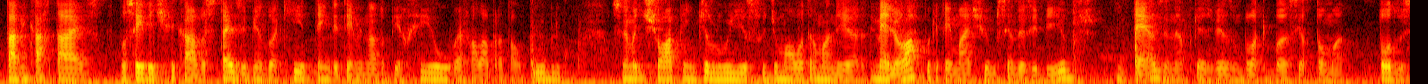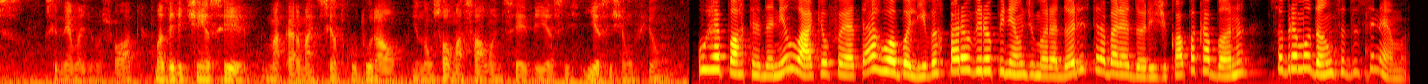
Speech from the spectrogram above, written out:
estava em cartaz, você identificava se está exibindo aqui, tem determinado perfil, vai falar para tal público. O cinema de shopping dilui isso de uma outra maneira. Melhor, porque tem mais filmes sendo exibidos, em tese, né? porque às vezes um blockbuster toma todos os cinemas de um shopping, mas ele tinha -se uma cara mais de centro cultural e não só uma sala onde você ia assistir um filme. O repórter Danilo Akel foi até a Rua Bolívar para ouvir a opinião de moradores e trabalhadores de Copacabana sobre a mudança do cinema.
